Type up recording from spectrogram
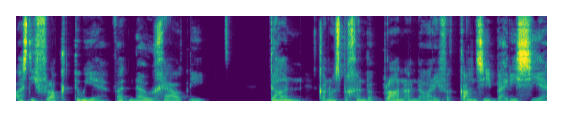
as die vlak 2 wat nou geld nie. Dan kan ons begin beplan aan daardie vakansie by die see.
